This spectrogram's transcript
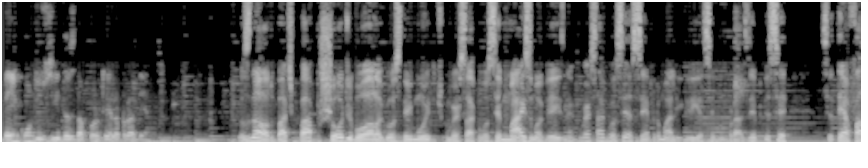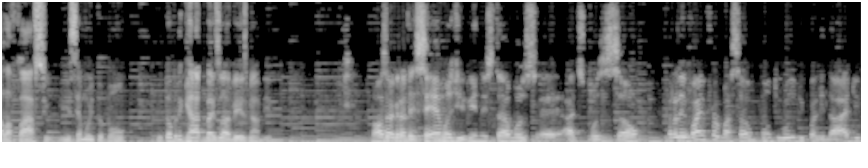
bem conduzidas da porteira para dentro. Osnaldo, bate-papo show de bola, gostei muito de conversar com você mais uma vez, né? Conversar com você é sempre uma alegria, sempre um prazer, porque você Você tem a fala fácil, e isso é muito bom. Muito obrigado mais uma vez, meu amigo. Nós agradecemos, Divino, estamos é, à disposição para levar informação, conteúdo de qualidade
